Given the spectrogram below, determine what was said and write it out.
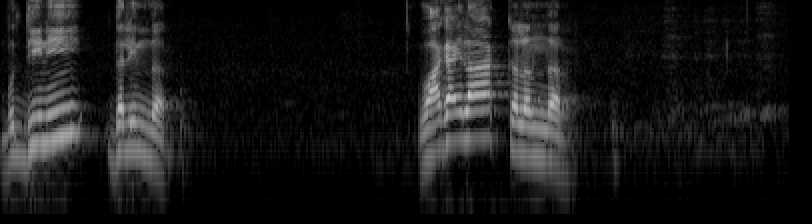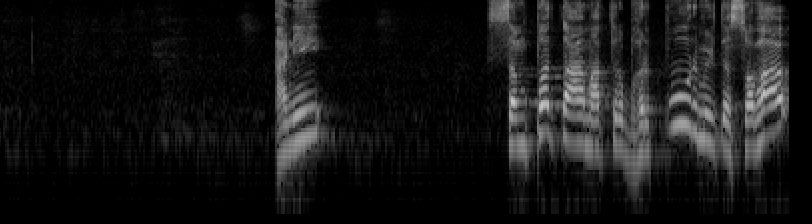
बुद्धीनी दलिंदर. वागायला कलंदर. आणि संपत्ता मात्र भरपूर मिळतं. स्वभाव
